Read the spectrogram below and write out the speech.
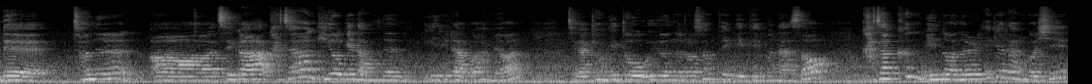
네, 저는 어, 제가 가장 기억에 남는 일이라고 하면 제가 경기도 의원으로 선택이 되고 나서 가장 큰 민원을 해결한 것이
